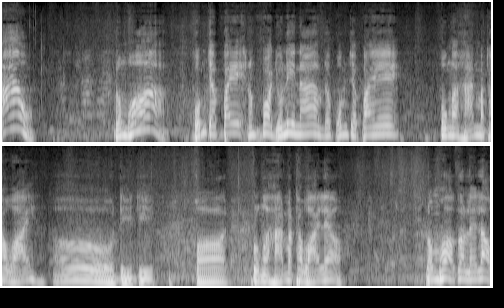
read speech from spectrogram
อ้าวหลวงพ่อผมจะไปหลวงพ่ออยู่นี่นะเดี๋ยวผมจะไปปรุงอาหารมาถวายโอ้ดีดีพอปรุงอาหารมาถวายแล้วหลวงพ่อก็เลยเล่า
